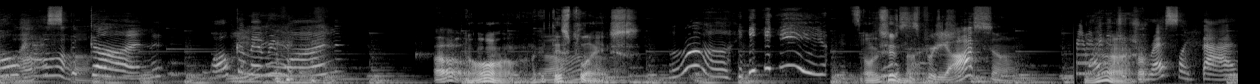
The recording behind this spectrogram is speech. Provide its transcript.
the ball has Ah. begun. Welcome, Yeah. everyone. Oh. Oh, look at this place. Ah. It's Oh, this is This is pretty awesome. Why did Yeah. you dress like that?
